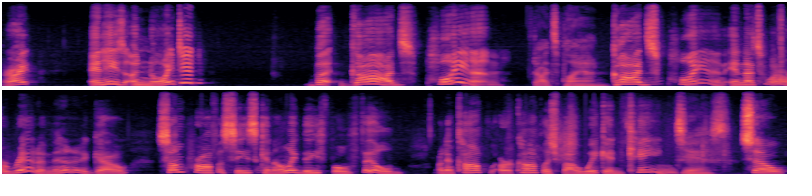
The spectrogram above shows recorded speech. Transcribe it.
right? And he's anointed, but God's plan, God's plan. God's plan. And that's what I read a minute ago. Some prophecies can only be fulfilled and accompl- or accomplished by wicked kings. Yes. So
